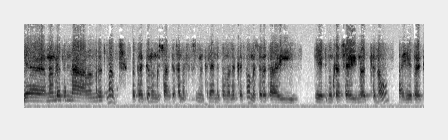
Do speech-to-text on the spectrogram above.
የመምረጥና መምረጥ መብት በህገ መንግስቱ አንቀጽ ሰላሳ ስምንት ላይ እንደተመለከት ነው መሰረታዊ የዲሞክራሲያዊ መብት ነው። ይሄ በህገ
